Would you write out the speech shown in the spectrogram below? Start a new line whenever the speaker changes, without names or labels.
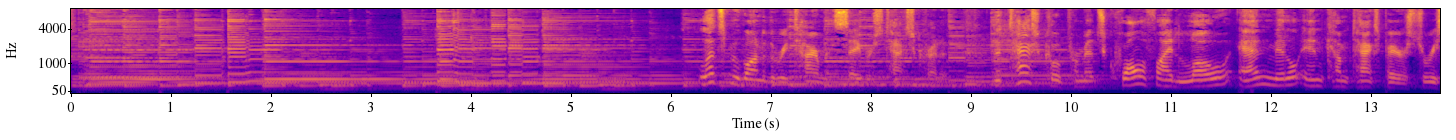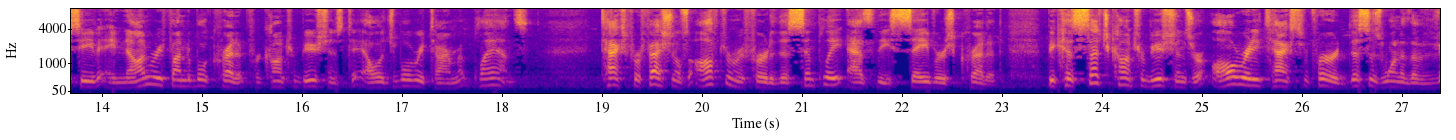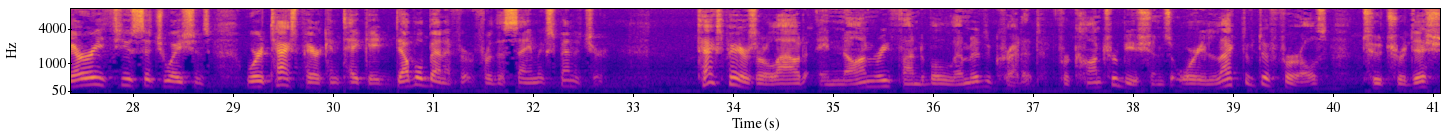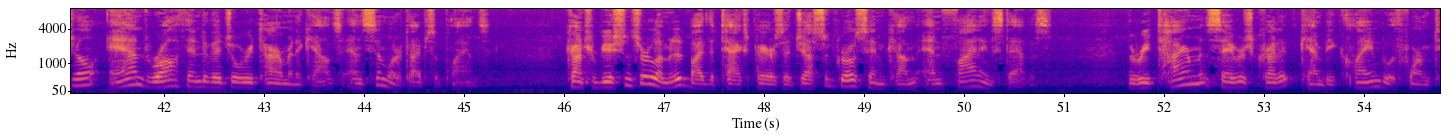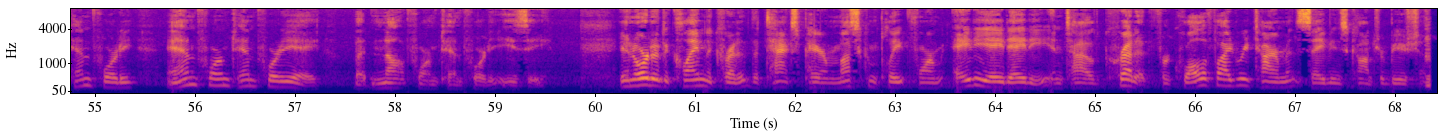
Let's move on to the Retirement Savers Tax Credit. The tax code permits qualified low and middle income taxpayers to receive a non refundable credit for contributions to eligible retirement plans. Tax professionals often refer to this simply as the Savers Credit. Because such contributions are already tax deferred, this is one of the very few situations where a taxpayer can take a double benefit for the same expenditure. Taxpayers are allowed a non refundable limited credit for contributions or elective deferrals to traditional and Roth individual retirement accounts and similar types of plans. Contributions are limited by the taxpayer's adjusted gross income and filing status. The Retirement Savers Credit can be claimed with Form 1040 and Form 1040A, but not Form 1040EZ. In order to claim the credit, the taxpayer must complete Form 8880 entitled Credit for Qualified Retirement Savings Contribution.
